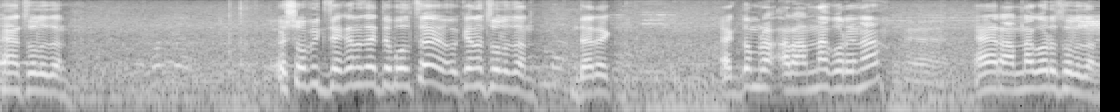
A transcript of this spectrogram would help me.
হ্যাঁ চলে যান। শফিক যেখানে যাইতে বলছে ওইখানে চলে যান ডাইরেক্ট একদম রান্না করে না? হ্যাঁ। রান্না করে চলে যান।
